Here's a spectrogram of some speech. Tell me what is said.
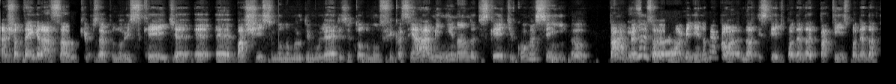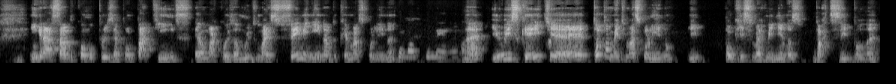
Acho até engraçado, porque, por exemplo, no skate é, é, é, baixíssimo o número de mulheres e todo mundo fica assim: ah, a menina anda de skate, como assim? Oh, tá, beleza, uma menina anda de skate, pode andar de patins, pode andar. Engraçado como, por exemplo, o patins é uma coisa muito mais feminina do que masculina. Que masculina. Né? E o skate é totalmente masculino e pouquíssimas meninas participam, né?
